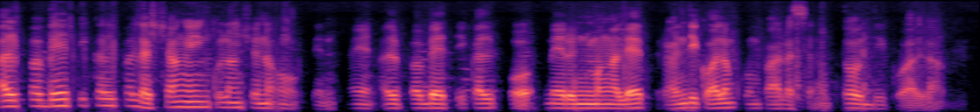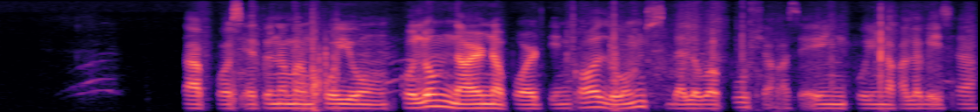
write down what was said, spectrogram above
Alphabetical pala siya. Ngayon ko lang siya na-open. Ayan, alphabetical po. Meron mga letra. Hindi ko alam kung para saan to. Hindi ko alam. Tapos, ito naman po yung columnar na 14 columns. Dalawa po siya kasi ayun po yung nakalagay sa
